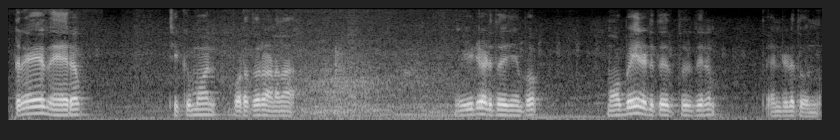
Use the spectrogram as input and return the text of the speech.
ഇത്രയും നേരം ചിക്കുമോൻ പുറത്തോട്ട് നടന്ന വീഡിയോ എടുത്തു കഴിഞ്ഞപ്പോൾ മൊബൈൽ എടുത്തെത്തിയതിനും എന്റെ അടുത്ത് വന്നു.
